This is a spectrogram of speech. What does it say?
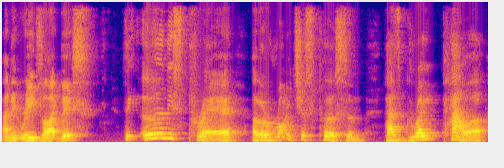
and it reads like this The earnest prayer of a righteous person has great power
